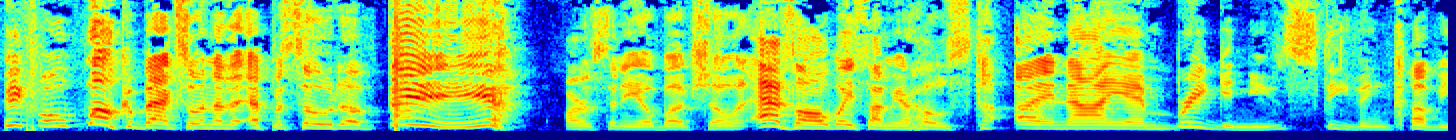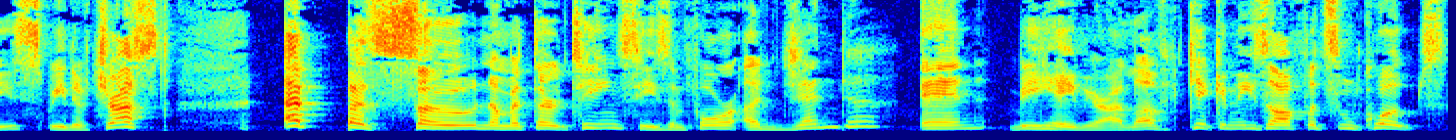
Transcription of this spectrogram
people? Welcome back to another episode of the Arsenio Buck Show. And as always, I'm your host, and I am bringing you Stephen Covey's Speed of Trust, episode number 13, season 4, Agenda and Behavior. I love kicking these off with some quotes,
